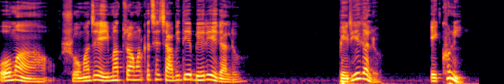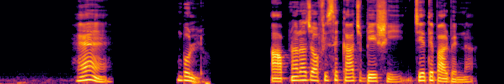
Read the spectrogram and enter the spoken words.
ও মা সমাজে এইমাত্র আমার কাছে চাবি দিয়ে বেরিয়ে গেল। বেরিয়ে গেল? এক্ষুনি? হ্যাঁ বলল। আপনার আজ অফিসে কাজ বেশি, যেতে পারবেন না।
